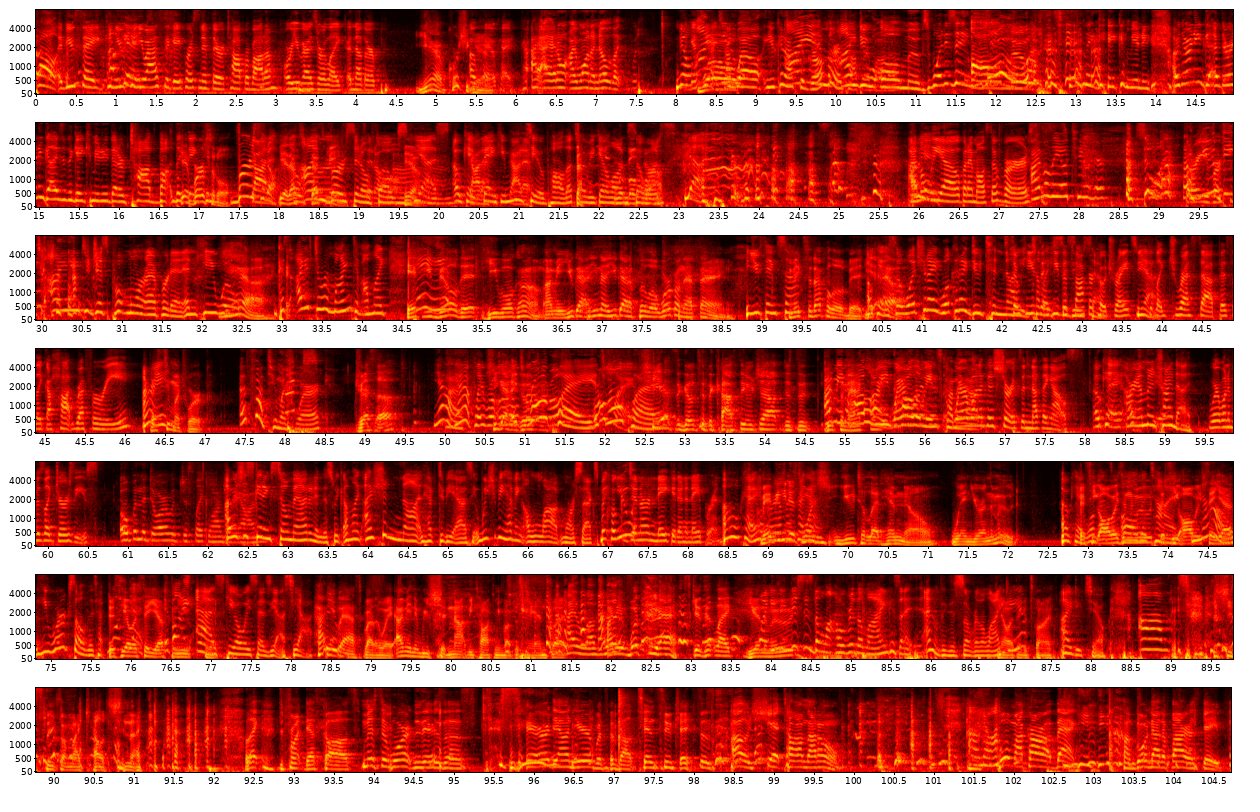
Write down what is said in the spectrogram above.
Paul, if you say, can you Okay. can you ask a gay person if they're top or bottom, or you guys are like another? Yeah, of course you can. Okay, okay. I, I don't. I want to know like. What, No, I guess I, you Well- do. Well, you can ask I a girl am- for a top I do bottom. all moves. What is it? All what is it in the gay community? Are there any? Are there any guys in the gay community that are top? Like Yeah, they versatile. Can, versatile. Got it. Yeah, that's- I'm me. versatile, Versatile. folks. Yeah. Yes. Okay. Thank you. Got Me it. too, Paul. That's why we get along so well. Yeah. I'm Okay. a Leo, but I'm also verse. I'm a Leo too. Here. so are do you you think? I need to just put more effort in, and he will? Yeah. Because I have to remind him. I'm like, If hey, you build it, he will come. I mean, you got you know you got to put a little work on that thing. You think so? Mix it up a little bit. Okay. yeah. So what should I? What could I do tonight? So he's to, a, like, he's a soccer him? coach, right? So you Yeah. could like dress up as like a hot referee. All That's too much work. That's not too much work. Dress up. Yeah. Yeah, play role. She it's role to- Role play. It's Role role play. play. She has to go to the costume shop just to get I mean, some action. Halloween- Wear Halloween's his- coming Wear up. one of his shirts and nothing else. Okay. All right. I'm going to try that. Wear one of his like jerseys. Open the door with just like lingerie. I was just on. getting so mad at him this week. I'm like, I should not have to be asking. We should be having a lot more sex. But Cook you, dinner naked in an apron. Oh, okay. Maybe he just wants that. you to let him know when you're in the mood. Okay. Does well, he always in the mood? time. Does he always no, say yes? he works all the time. Does he always say yes If I you- ask, he always says yes. Yeah. How do you ask, by the way? I mean, we should not be talking about this man, but I love it. I mean, what's the ask? Is it like you in Why, the do you think mood? this is the li- over the line? Because I, I don't think this is over the line. No, do I you? think it's fine. I do too. Um, she sleeps on my couch tonight. like the front desk calls, Mr. Wharton, there's a Sarah down here with about 10 suitcases. Oh shit, Tom not home. Oh no, Pull my car out back. I'm going down the fire escape.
